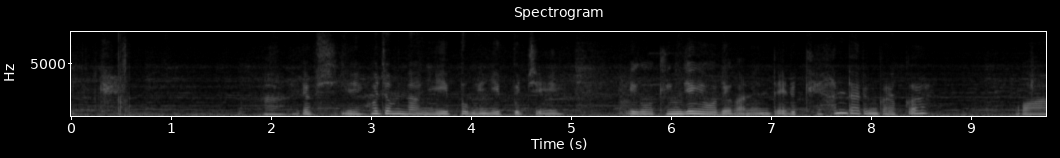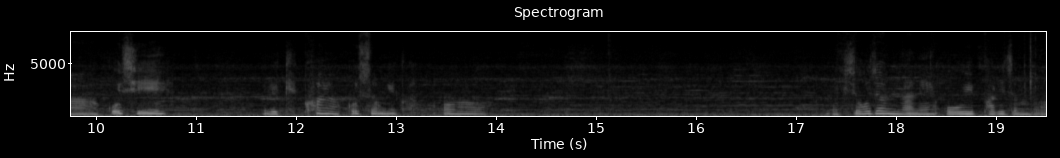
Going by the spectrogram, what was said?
이렇게. 아 역시 호접란이 이쁘긴 이쁘지. 이거 굉장히 오래 가는데 이렇게 한 달은 갈걸? 와 꽃이 이렇게 커요 꽃송이가. 어. 역시 호접란에 오이파리 전봐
